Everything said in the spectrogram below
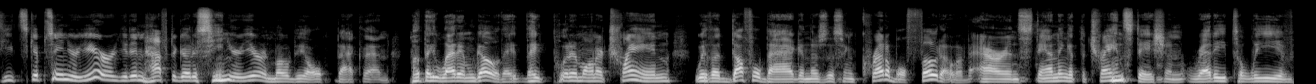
he skipped senior year. You didn't have to go to senior year in Mobile back then, but they let him go. They they put him on a train with a duffel bag, and there's this incredible photo of Aaron standing at the train station, ready to leave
